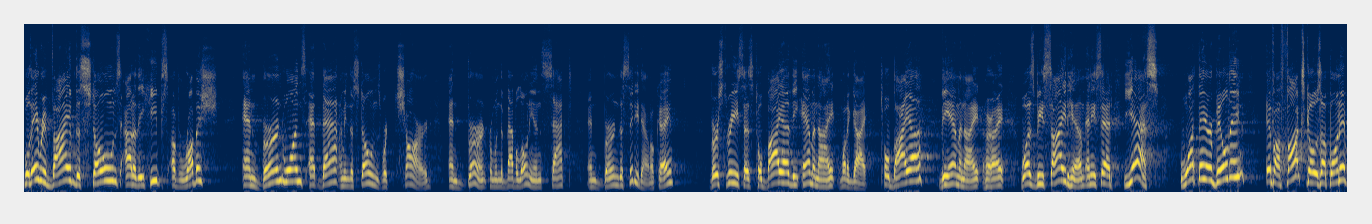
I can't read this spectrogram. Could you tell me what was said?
Will they revive the stones out of the heaps of rubbish? And burned ones at that. I mean, the stones were charred and burnt from when the Babylonians sacked and burned the city down, okay? Verse 3 says, Tobiah the Ammonite, what a guy. Tobiah the Ammonite, all right, was beside him, and he said, Yes, what they are building, if a fox goes up on it,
